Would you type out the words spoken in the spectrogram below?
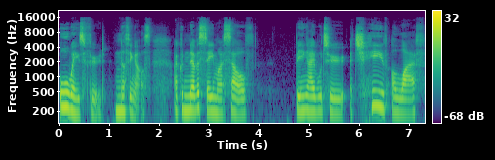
always food, nothing else. I could never see myself being able to achieve a life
